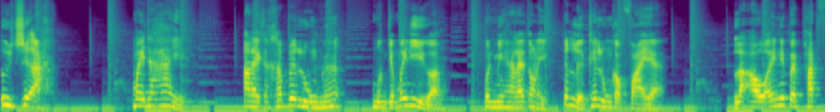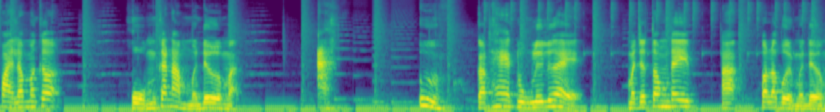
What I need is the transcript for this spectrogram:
อือจ้ะไม่ได้ อะไรกันครับด้วยลุงฮะมึงจะไม่ดีเหรอมันมีไฮไลท์ตรงไหนก็เหลือแค่ลุงกับไฟอะเราเอาไอ้นี่ไปพัดไฟแล้วมันก็โหมกระหน่ำเหมือนเดิมอะอะ อือกระแทกลุงเรื่อยๆ มันจะต้องได้ อะก็ระเบิดเหมือนเดิม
